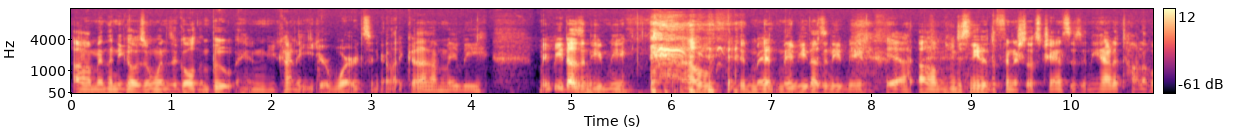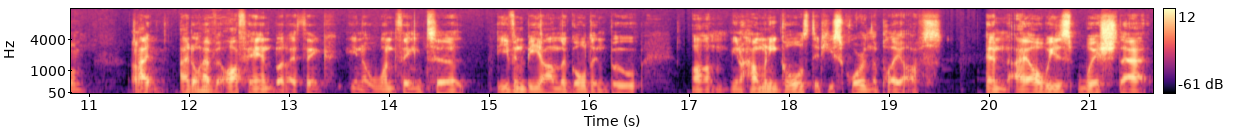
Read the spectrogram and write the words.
um, and then he goes and wins a golden boot and you kind of eat your words and you're like uh, maybe maybe he doesn't need me I'll admit maybe he doesn't need me Yeah. um, he just needed to finish those chances and he had a ton of them I, I don't have it offhand, but I think, you know, one thing to even beyond the golden boot, um, you know, how many goals did he score in the playoffs? And I always wish that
